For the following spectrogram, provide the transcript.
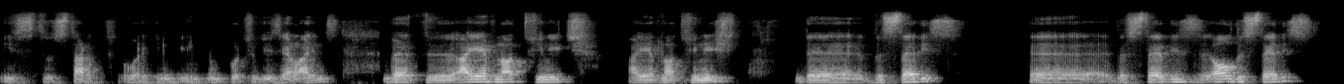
is to start working in, in Portuguese Airlines. But uh, I have not finished. I have not finished the the studies uh, the studies, all the studies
